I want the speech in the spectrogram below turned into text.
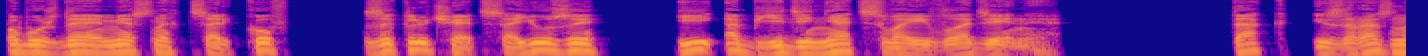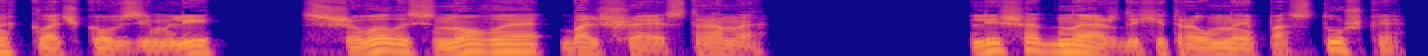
побуждая местных царьков заключать союзы и объединять свои владения. Так из разных клочков земли сшивалась новая большая страна. Лишь однажды хитроумная пастушка,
